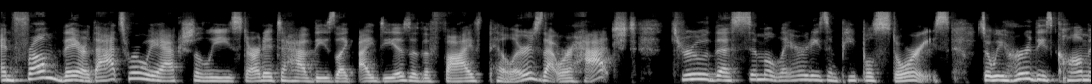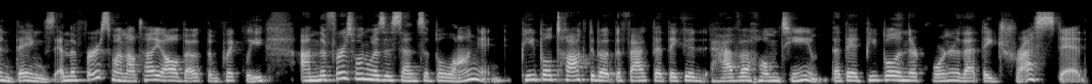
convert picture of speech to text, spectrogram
And from there, that's where we actually started to have these like ideas of the five pillars that were hatched through the similarities in people's stories. So we heard these common things. And the first one, I'll tell you all about them quickly. Um, the first one was a sense of belonging. People talked about the fact that they could have a home team, that they had people in their corner that they trusted,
